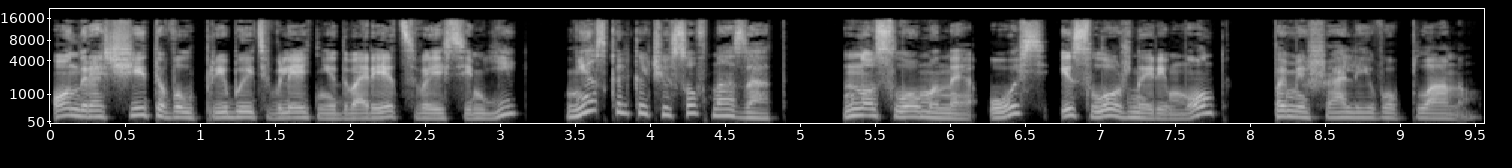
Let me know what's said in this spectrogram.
Он рассчитывал прибыть в летний дворец своей семьи несколько часов назад, но сломанная ось и сложный ремонт помешали его планам.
